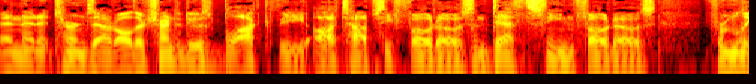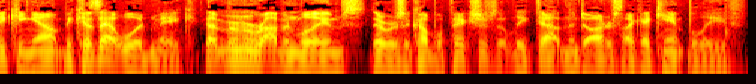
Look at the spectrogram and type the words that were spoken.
And then it turns out all they're trying to do is block the autopsy photos and death scene photos from leaking out because that would make. I remember Robin Williams, there was a couple pictures that leaked out, and the daughter's like, I can't believe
